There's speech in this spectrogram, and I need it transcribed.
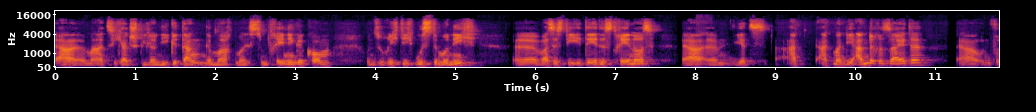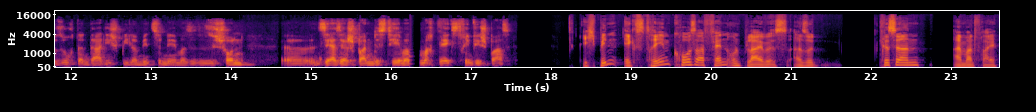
Ja, man hat sich als Spieler nie Gedanken gemacht, man ist zum Training gekommen und so richtig wusste man nicht, äh, was ist die Idee des Trainers. Ja, ähm, jetzt hat, hat man die andere Seite ja, und versucht dann da die Spieler mitzunehmen. Also das ist schon äh, ein sehr, sehr spannendes Thema, macht mir extrem viel Spaß. Ich bin extrem großer Fan und bleibe es. Also Christian, einwandfrei.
